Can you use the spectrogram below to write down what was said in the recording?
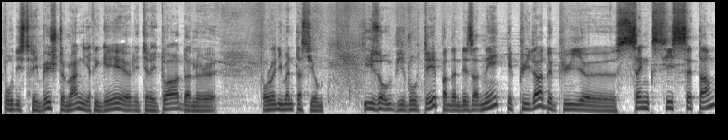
pour distribuer justement, irriguer euh, les territoires dans le, pour l'alimentation. Ils ont vivoté pendant des années, et puis là, depuis 5, 6, 7 ans,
